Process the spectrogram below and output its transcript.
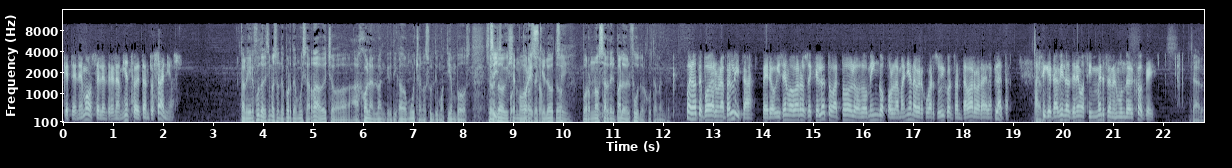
que tenemos el entrenamiento de tantos años. Claro, y el fútbol encima es un deporte muy cerrado. De hecho, a Holland lo han criticado mucho en los últimos tiempos, sobre todo Guillermo Barros Esqueloto, por no ser del palo del fútbol, justamente. Bueno, te puedo dar una perlita, pero Guillermo Barros Esqueloto va todos los domingos por la mañana a ver jugar su hijo en Santa Bárbara de la Plata. Así que también lo tenemos inmerso en el mundo del hockey. Claro.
